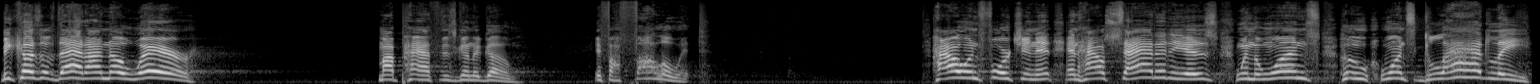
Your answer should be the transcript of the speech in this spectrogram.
Because of that, I know where my path is going to go if I follow it. How unfortunate and how sad it is when the ones who once gladly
